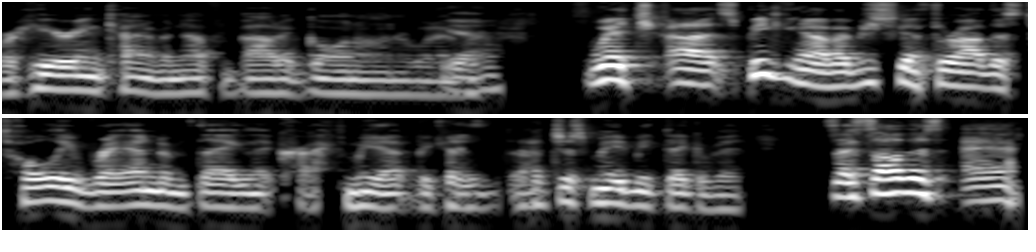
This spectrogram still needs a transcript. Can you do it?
We're hearing kind of enough about it going on or whatever. Yeah. Which, uh, speaking of, I'm just going to throw out this totally random thing that cracked me up because that just made me think of it. So I saw this ad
